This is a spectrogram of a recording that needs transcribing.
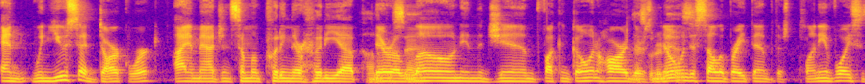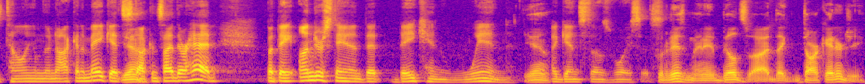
And when you said dark work, I imagine someone putting their hoodie up. They're alone in the gym, fucking going hard. That's There's no one to celebrate them, but there's plenty of voices telling them they're not going to make it, Yeah. stuck inside their head. But they understand that they can win Yeah. against those voices. That's what it is, man. It builds uh, like dark energy.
